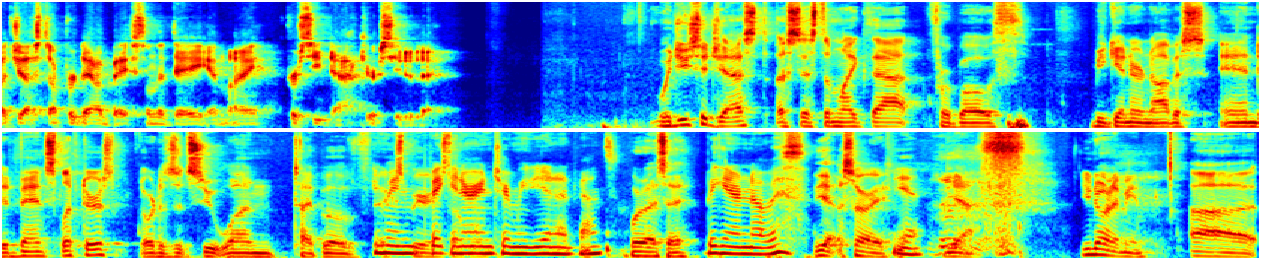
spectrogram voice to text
adjust up or down based on the day and my perceived accuracy today? Would you suggest a system like that for both beginner, novice, and advanced lifters, or does it suit one type of you mean beginner, level? intermediate, and advanced? What did I say? Beginner, novice. Yeah, sorry. Yeah. Yeah. You know what I mean? Uh,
